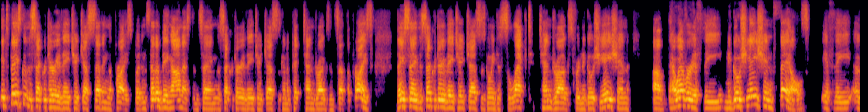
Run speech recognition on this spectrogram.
it's basically the Secretary of HHS setting the price. But instead of being honest and saying the Secretary of HHS is going to pick 10 drugs and set the price, they say the Secretary of HHS is going to select 10 drugs for negotiation. Uh, however, if the negotiation fails, if the uh,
